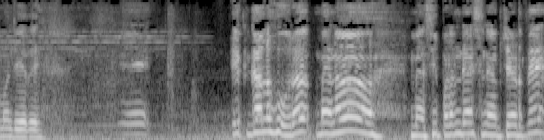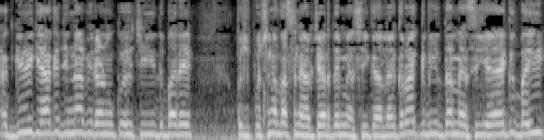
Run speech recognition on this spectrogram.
ਮੰਜੇ ਤੇ। ਇੱਕ ਗੱਲ ਹੋਰ ਮੈਂ ਨਾ ਮੈਸੇਜ ਪੜਨ ਰਿਹਾ ਸਨੈਪਚੈਟ ਤੇ, ਅੱਗੇ ਵੀ ਕਿਹਾ ਕਿ ਜਿੰਨਾ ਵੀਰਾਂ ਨੂੰ ਕੋਈ ਚੀਜ਼ ਬਾਰੇ ਕੁਝ ਪੁੱਛਣਾ ਤਾਂ ਸਨੈਪਚੈਟ ਤੇ ਮੈਸੇਜ ਕਰ ਲਿਆ ਕਰੋ। ਇੱਕ ਵੀਰ ਦਾ ਮੈਸੇਜ ਆਇਆ ਕਿ ਬਈ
